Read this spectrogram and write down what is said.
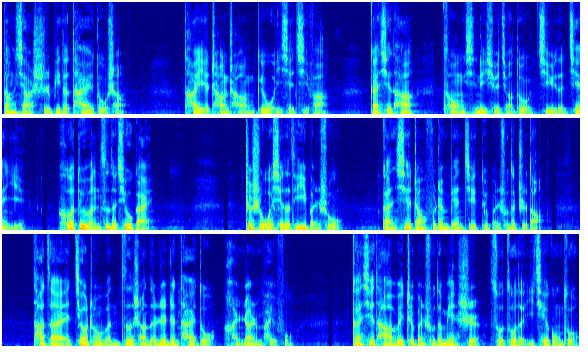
当下时弊的态度上，他也常常给我一些启发。感谢他。从心理学角度给予的建议和对文字的修改，这是我写的第一本书。感谢张福珍编辑对本书的指导，他在校正文字上的认真态度很让人佩服。感谢他为这本书的面试所做的一切工作。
